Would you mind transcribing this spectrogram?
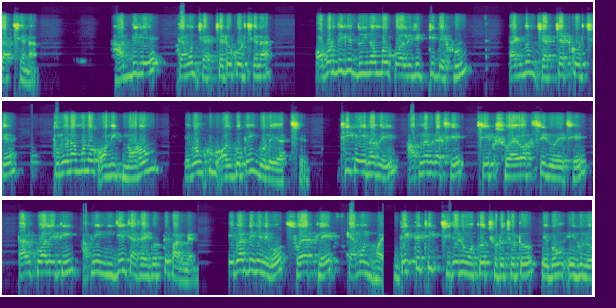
যাচ্ছে না। হাত দিলে তেমন চ্যাটচ্যাটও করছে না। অপরদিকে দুই নম্বর কোয়ালিটিরটি দেখুন, একদম চ্যাটচ্যাট করছে, তুলনামূলক অনেক নরম এবং খুব অল্পতেই গলে যাচ্ছে। ঠিক এইভাবেই আপনার কাছে যে সোয়া ওয়াক্সটি রয়েছে, তার কোয়ালিটি আপনি নিজেই যাচাই করতে পারবেন। এবার দেখে নেব সোয়া ফ্লেক্স কেমন হয়। দেখতে ঠিক চিলের মতো ছোট ছোট এবং এগুলো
